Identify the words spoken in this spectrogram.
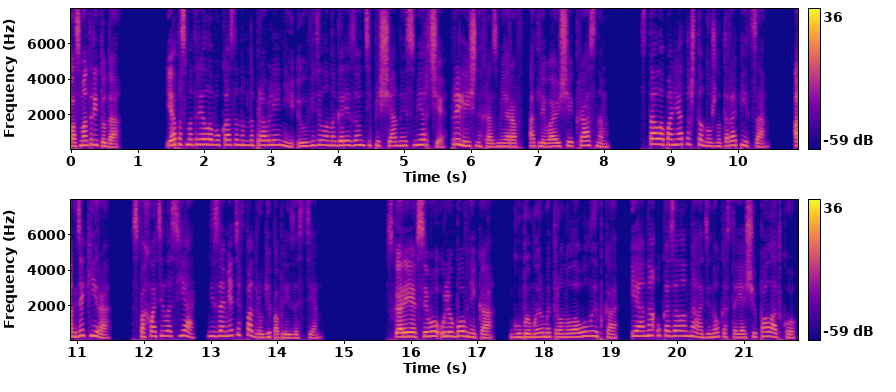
«Посмотри туда!» Я посмотрела в указанном направлении и увидела на горизонте песчаные смерчи приличных размеров, отливающие красным. Стало понятно, что нужно торопиться. «А где Кира?» – спохватилась я, не заметив подруги поблизости. «Скорее всего, у любовника!» Губы Мырмы тронула улыбка, и она указала на одиноко стоящую палатку.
